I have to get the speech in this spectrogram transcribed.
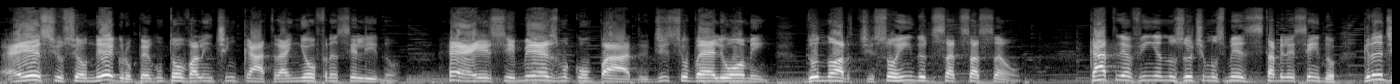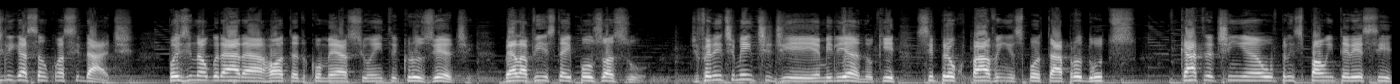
É esse o seu negro? perguntou Valentim Catra a Inho Francelino. É esse mesmo, compadre, disse o velho homem do norte, sorrindo de satisfação. Cátria vinha nos últimos meses estabelecendo grande ligação com a cidade, pois inaugurara a rota do comércio entre Cruz Verde, Bela Vista e Pouso Azul. Diferentemente de Emiliano, que se preocupava em exportar produtos, Cátria tinha o principal interesse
